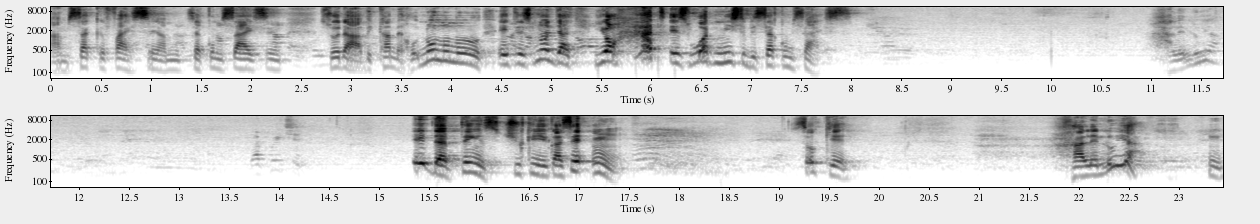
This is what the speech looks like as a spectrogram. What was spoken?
I'm sacrificing, I'm circumcising so that I become a whole. No, no, no, no. It is not that. Your heart is what needs to be circumcised. Hallelujah. If the thing is choking, you can say, mm. It's okay. Hallelujah. Mm.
